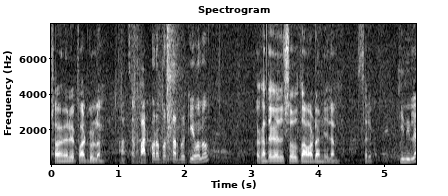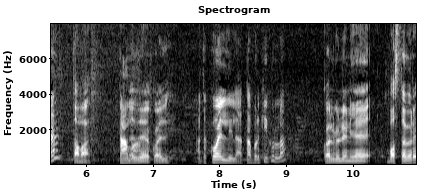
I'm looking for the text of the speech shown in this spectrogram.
সবাই মিলে পাট করলাম। আচ্ছা পাট করার পর তারপর কি হলো? ওখান থেকে শুধু তামাটা নিলাম স্যার। কি নিলা? তামা তামা। যে কয়েল। আচ্ছা কয়েল নিলা। তারপর কি করলা? কয়েলগুলি নিয়ে বস্তা করে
